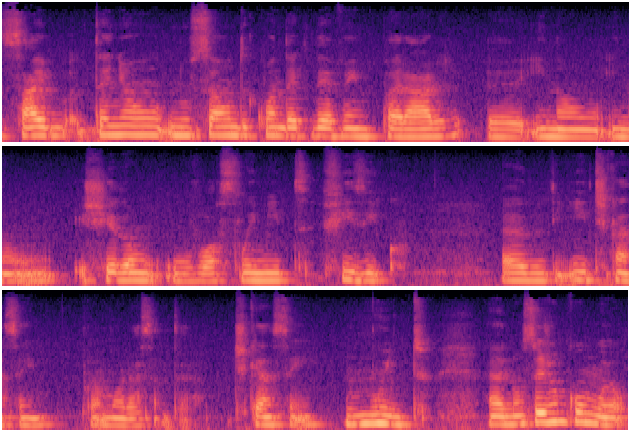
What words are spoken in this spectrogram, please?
Saibam, tenham noção de quando é que devem parar uh, e, não, e não excedam o vosso limite físico uh, e descansem, por amor à santa. Descansem muito. Uh, não sejam como eu.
